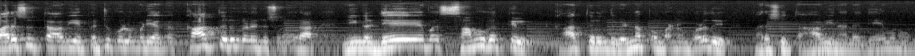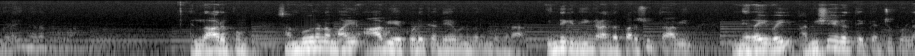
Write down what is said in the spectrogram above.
பரிசுத்தாவியை பெற்றுக்கொள்ளும்படியாக காத்திருங்கள் என்று சொல்கிறார். நீங்கள் தேவ சமூகத்தில் காத்திருந்து விண்ணப்பம் பண்ணும் பொழுது பரிசுத்த ஆவியினால தேவன் உங்களை நிரப்புவார். எல்லாருக்கும் சம்பூரணமாய் ஆவியை கொடுக்க தேவன் விரும்புகிறார். இன்றைக்கு நீங்கள் அந்த பரிசுத்த ஆவியின் நிறைவை அபிஷேகத்தை பெற்றுக்கொள்ள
